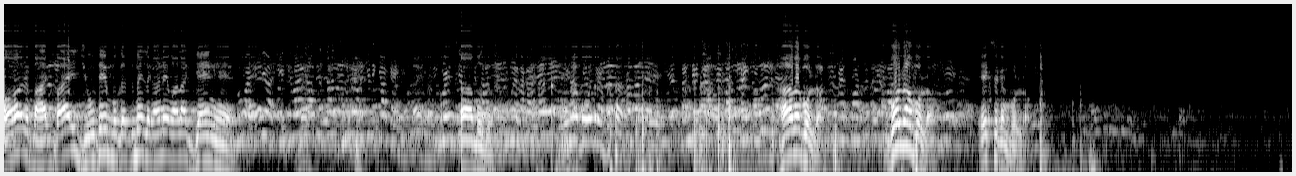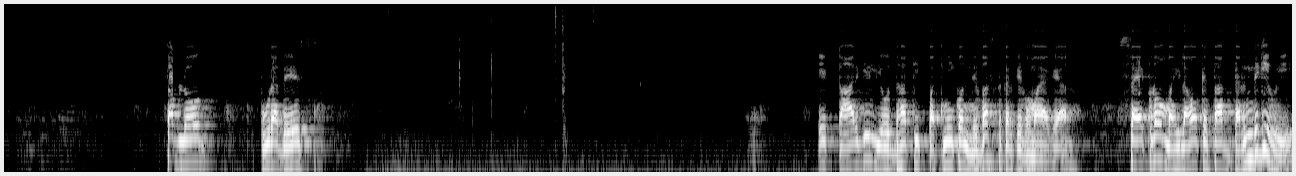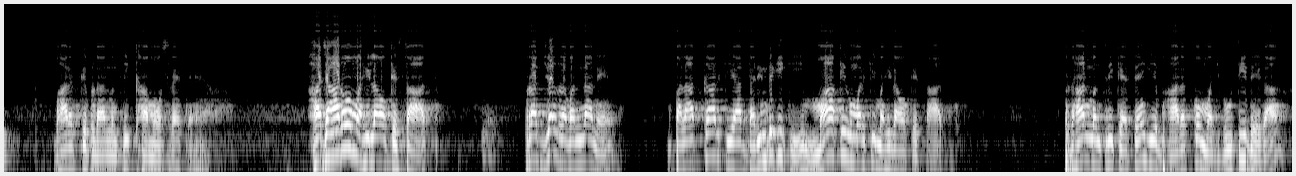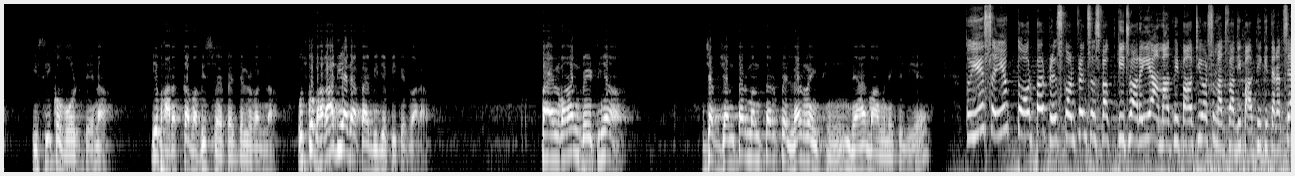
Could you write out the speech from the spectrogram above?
और तो भाजपाई झूठे मुकदमे लगाने वाला गैंग है। हैं, हाँ, बोलो। है। बोल रहे हैं बता मैं बोल रहा हूँ। बोल रहा हूँ बोल रहा हूँ। एक सेकंड बोल रहा हूँ। सब लोग पूरा देश एक कारगिल योद्धा की पत्नी को निवस्त करके घुमाया गया। सैकड़ों महिलाओं के साथ दरिंदगी हुई। भारत के प्रधानमंत्री खामोश रहते हैं। हज़ारों महिलाओं के साथ प्रज्वल रवन्ना ने बलात्कार किया, दरिंदगी की, माँ की उम्र की महिलाओं के साथ। प्रधानमंत्री कहते हैं, ये भारत को मजबूती देगा, इसी को वोट देना। ये भारत का भविष्य है, प्रज्वल बनना उसको भगा दिया जाता है बीजेपी के द्वारा। पहलवान बेटियाँ जब जंतर मंतर पे लड़ रही थीं, न्याय मांगने के लिए। तो ये संयुक्त तौर पर प्रेस कॉन्फ्रेंस इस वक्त की जा रही है, आम आदमी पार्टी और समाजवादी पार्टी की तरफ़ से।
